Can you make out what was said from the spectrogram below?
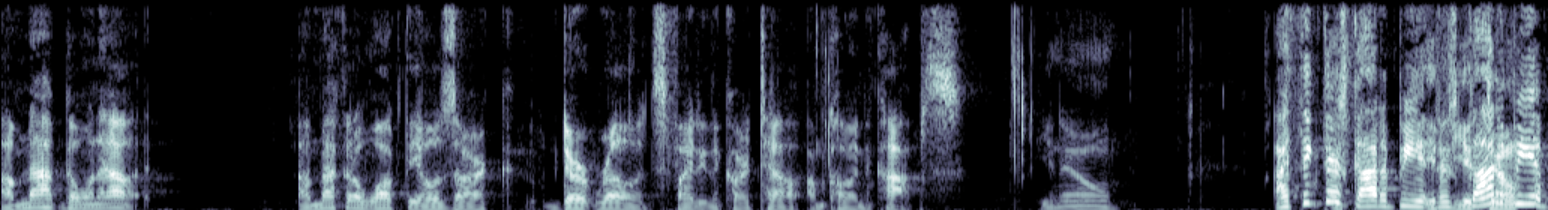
I'm not going out. I'm not going to walk the Ozark dirt roads fighting the cartel. I'm calling the cops. You know, I think there's got to be a, there's got to be a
